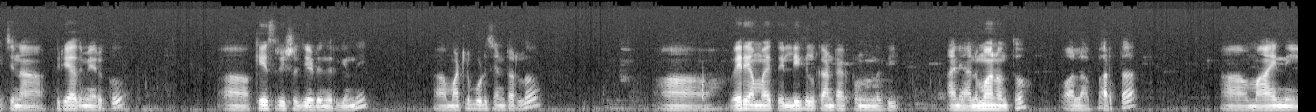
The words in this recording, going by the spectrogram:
ఇచ్చిన ఫిర్యాదు మేరకు కేసు రిజిస్టర్ చేయడం జరిగింది. మట్లపూడి సెంటర్లో వేరే అమ్మాయితో ఇల్లీగల్ కాంటాక్ట్ ఉన్నది అనే అనుమానంతో వాళ్ళ భర్త మా ఆయన్ని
